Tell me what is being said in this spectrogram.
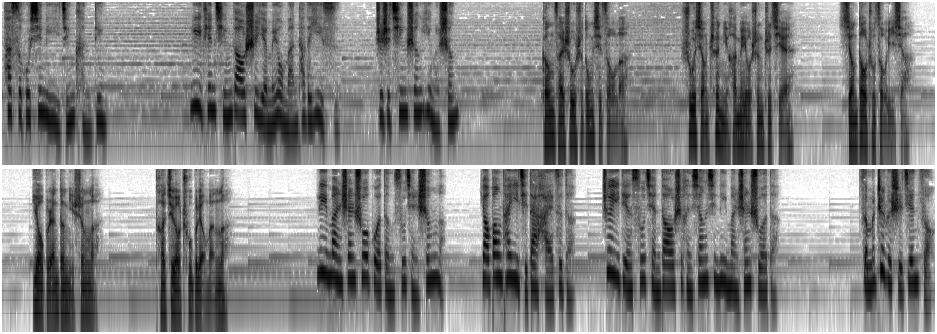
他似乎心里已经肯定。厉天晴倒是也没有瞒他的意思，只是轻声应了声：“刚才收拾东西走了，说想趁你还没有生之前，想到处走一下，要不然等你生了，他就要出不了门了。”厉曼山说过，等苏浅生了，要帮他一起带孩子的，这一点苏浅倒是很相信厉曼山说的。怎么这个时间走？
